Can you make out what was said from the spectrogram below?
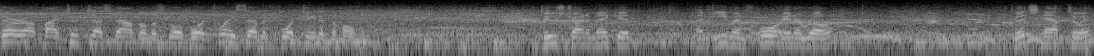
They're up by two touchdowns on the scoreboard, 27-14 at the moment. Deuce trying to make it an even four in a row. Good snap to him.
